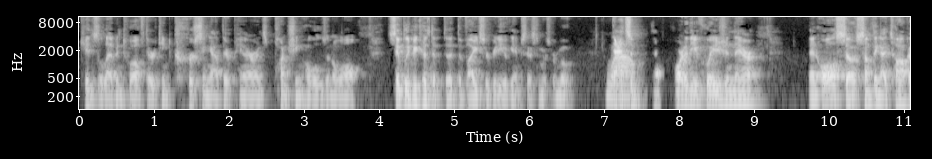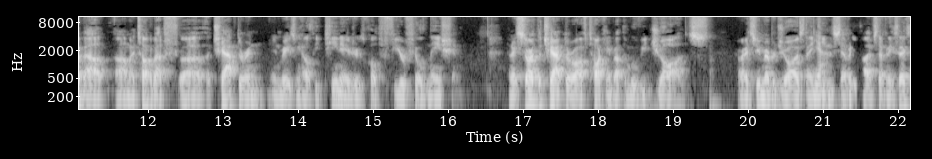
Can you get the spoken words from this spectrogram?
kids 11, 12, 13, cursing out their parents, punching holes in a wall, simply because the, the device or video game system was removed. Wow. That's, a, that's part of the equation there. And also something I talk about, um, I talk about uh, a chapter in, in Raising Healthy Teenagers called Fear Filled Nation. And I start the chapter off talking about the movie Jaws. All right. So you remember Jaws, 1975, yeah. 76?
